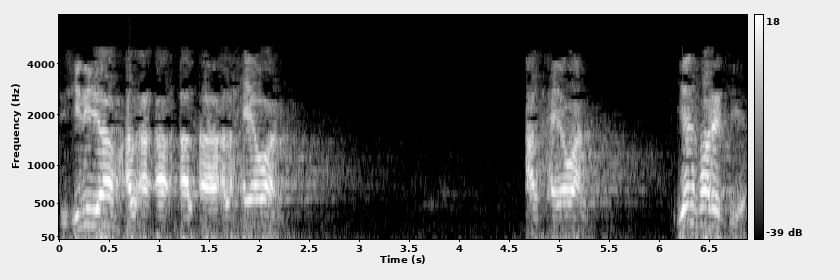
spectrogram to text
Di sini ya al-hayawan. Al-hayawan. Yang farid dia.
